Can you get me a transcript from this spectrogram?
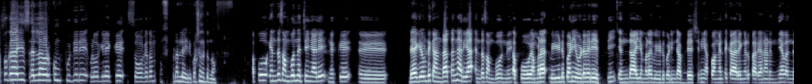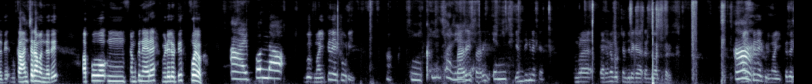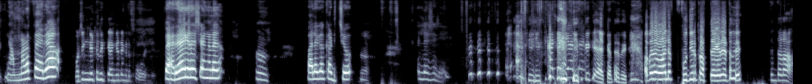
അപ്പൊ ഗായ്സ് എല്ലാവർക്കും പുതിയൊരു വ്ളോഗിലേക്ക് സ്വാഗതം. നല്ല വെയിൽ കുറച്ചും കിട്ടുന്നു. അപ്പോ എന്താ സംഭവം എന്ന് വെച്ച് കഴിഞ്ഞാൽ നിങ്ങക്ക് ബാക്ക്ഗ്രൗണ്ട് കണ്ടാൽ തന്നെ അറിയാം എന്താ സംഭവം എന്ന്. അപ്പോ നമ്മളെ വീട് പണി എവിടെ വരെ എത്തി എന്തായി നമ്മളെ വീട് പണിന്റെ അപ്ഡേഷൻ അപ്പൊ അങ്ങനത്തെ കാര്യങ്ങൾ പറയാനാണ് ഇന്ന് ഞാൻ വന്നത് കാഞ്ചന വന്നത്. അപ്പോ നമുക്ക് നേരെ വീടിലോട്ട് പോയോക്കാം മൈക്ക് നേരിട്ട് കൂടി? എന്തെങ്കിലൊക്കെ നമ്മളെ പെരനെ കുറിച്ച് എന്തെങ്കിലുമൊക്കെ രണ്ട് വാക്ക് പറയും. നമ്മളെ പെര കുറച്ച് ഇങ്ങോട്ട് നിക്കാ ഇങ്ങോട്ട് ഇങ്ങോട്ട് പോവല്ലേ? പെര ഏകദേശം ഞങ്ങൾ ആ പലക കടിച്ചു ആ. എല്ലാം ശരിയായി. എനിക്ക് കേക്കട്ടത്. അപ്പൊ ഓന്റെ പുതിയൊരു പ്രത്യേകത കേട്ടത്? എന്താടാ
